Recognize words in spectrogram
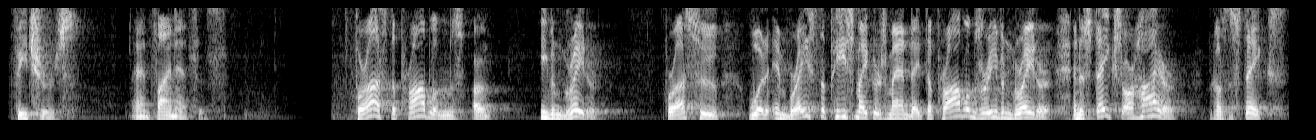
features and finances. For us, the problems are even greater. For us who would embrace the peacemaker's mandate, the problems are even greater, and the stakes are higher because the stakes,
